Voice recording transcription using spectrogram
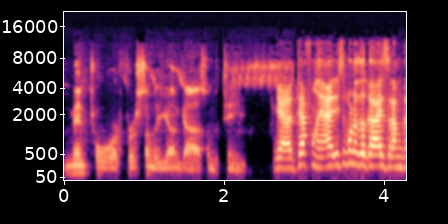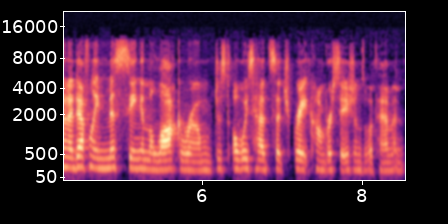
mentor for some of the young guys on the team. Yeah, definitely. He's one of the guys that I'm going to definitely miss seeing in the locker room. Just always had such great conversations with him, and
